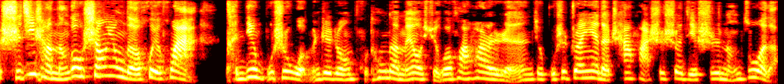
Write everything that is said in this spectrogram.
实际上能够商用的绘画，肯定不是我们这种普通的没有学过画画的人，就不是专业的插画师、设计师能做的，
